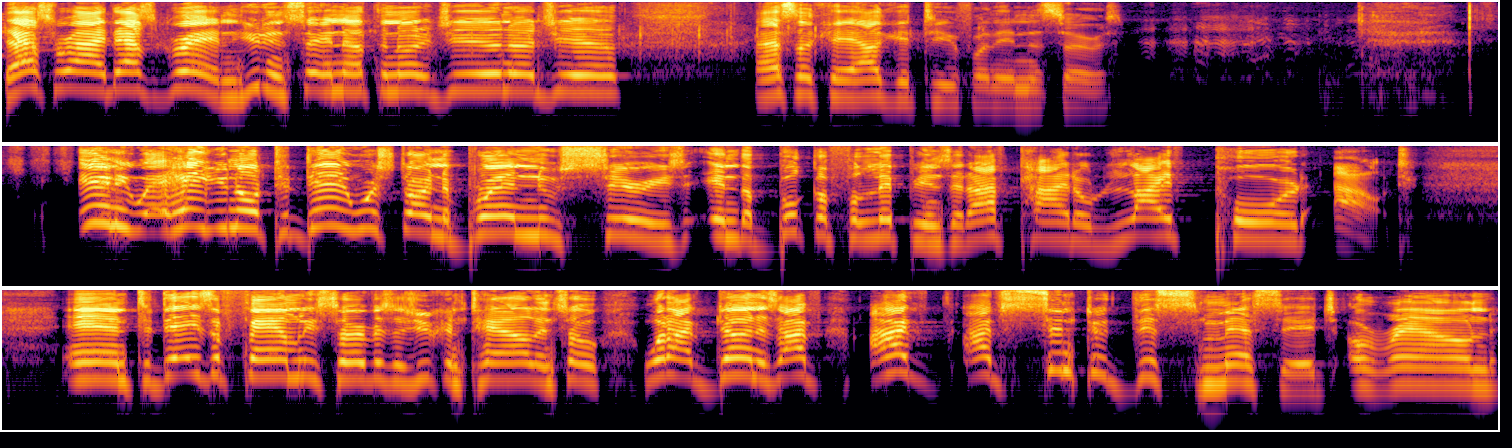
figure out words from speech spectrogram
Hi, that's right, that's great. And you didn't say nothing on it, Jill, no, Jill. That's okay, I'll get to you for the end of the service. Anyway, hey, you know, today we're starting a brand new series in the book of Philippians that I've titled Life Poured Out. And today's a family service, as you can tell. And so what I've done is I've I've I've centered this message around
